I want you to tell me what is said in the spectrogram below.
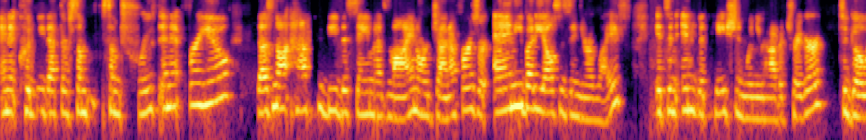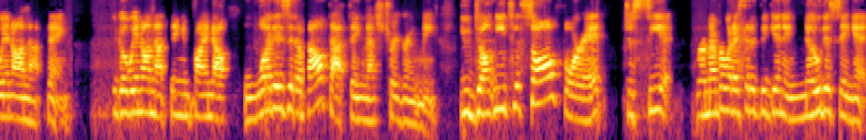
And it could be that there's some some truth in it for you. Does not have to be the same as mine or Jennifer's or anybody else's in your life. It's an invitation when you have a trigger to go in on that thing to go in on that thing and find out what is it about that thing that's triggering me. You don't need to solve for it, just see it. Remember what I said at the beginning, noticing it,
